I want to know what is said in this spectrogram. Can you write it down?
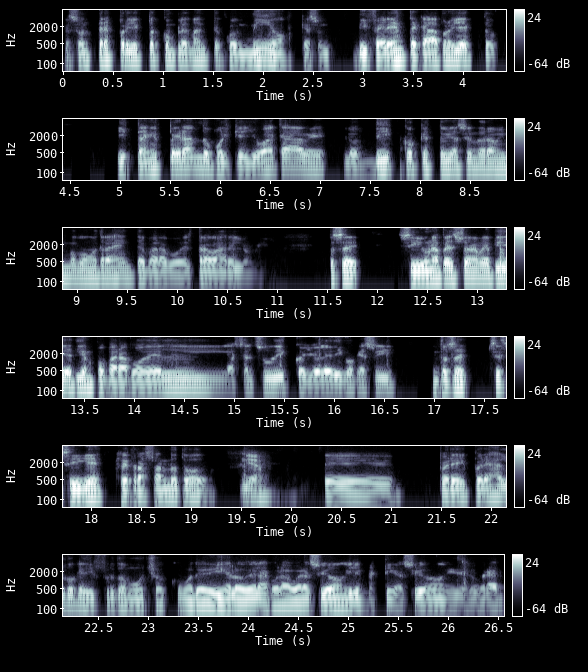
que son tres proyectos completamente conmigo, que son diferentes cada proyecto, y están esperando porque yo acabe los discos que estoy haciendo ahora mismo con otra gente para poder trabajar en lo mío. Entonces, si una persona me pide tiempo para poder hacer su disco, yo le digo que sí, entonces se sigue retrasando todo. Yeah. Eh, pero es, pero es algo que disfruto mucho, como te dije, lo de la colaboración y la investigación y de lograr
